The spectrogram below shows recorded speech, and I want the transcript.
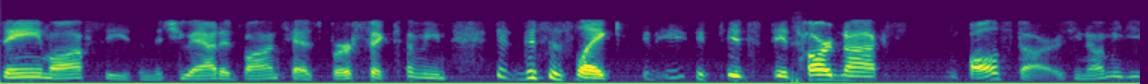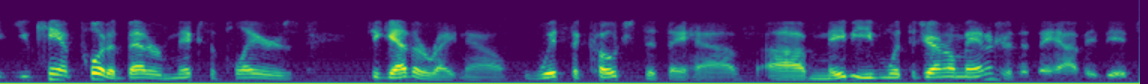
same off season that you added Vontaze Burfict, I mean, this is like it, it's it's hard knocks all stars. You know, I mean, you, you can't put a better mix of players together right now with the coach that they have, uh, maybe even with the general manager that they have. It, it's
